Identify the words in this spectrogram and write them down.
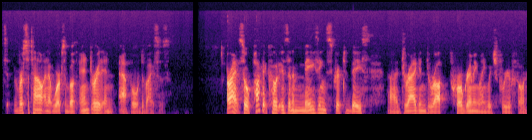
It's versatile and it works on both Android and Apple devices. Alright, so Pocket Code is an amazing script-based uh, drag and drop programming language for your phone.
